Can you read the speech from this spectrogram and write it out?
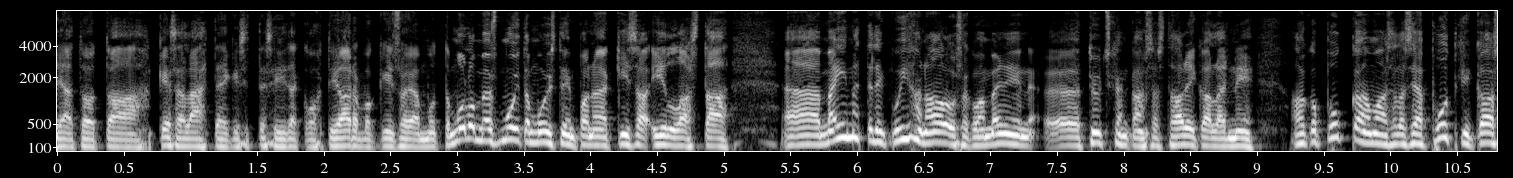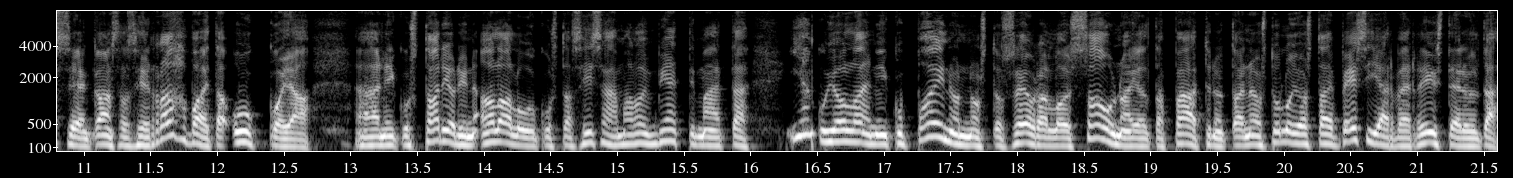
ja tota, kesä lähteekin sitten siitä kohti arvokisoja. Mutta mulla on myös muita muistiinpanoja kisa-illasta. Ää, mä ihmettelin, kun ihan alussa, kun mä menin ää, Tytskän kanssa stadikalle, niin alkoi pukkaamaan sellaisia putkikassien kanssa sellaisia rahvaita ukkoja ää, niin kuin stadionin alaluukusta sisään. Mä aloin miettimään, että ihan kuin jollain niin kuin painonnostoseuralla olisi saunailta päättynyt tai ne olisi tullut jostain Vesijärven risteilyltä.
